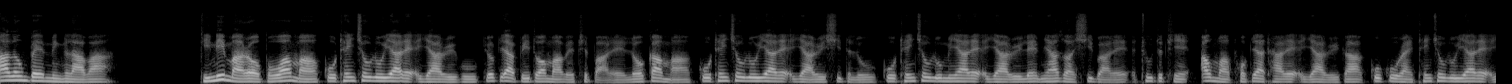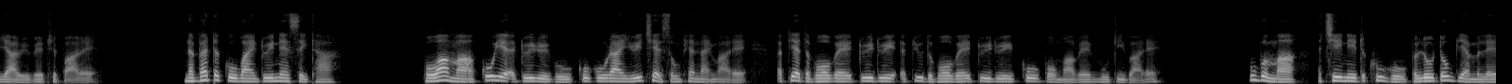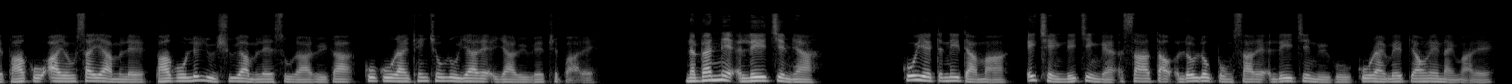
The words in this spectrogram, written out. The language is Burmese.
အားလုံးပဲမင်္ဂလာပါဒီနေ့မှာတော့ဘဝမှာကိုထိန်ချုပ်လို့ရတဲ့အရာတွေကိုပြောပြပေးသွားမှာပဲဖြစ်ပါတယ်လောကမှာကိုထိန်ချုပ်လို့ရတဲ့အရာတွေရှိသလိုကိုထိန်ချုပ်လို့မရတဲ့အရာတွေလည်းများစွာရှိပါတယ်အထူးသဖြင့်အောက်မှာဖော်ပြထားတဲ့အရာတွေကကိုကိုယ်တိုင်ထိန်ချုပ်လို့ရတဲ့အရာတွေပဲဖြစ်ပါတယ်နံပါတ်1ကိုယ်ပိုင်တွေးနဲ့စိတ်ထားဘဝမှာကိုယ့်ရဲ့အတွေးတွေကိုကိုကိုယ်တိုင်ရွေးချယ်ဆုံးဖြတ်နိုင်ပါတယ်အပြက်သဘောပဲတွေးတွေးအပြုတ်သဘောပဲတွေးတွေးကိုယ့်အပေါ်မှာပဲမူတည်ပါတယ် ဥပမာအခြေအနေတစ်ခုကိုဘယ်လို့တုံ့ပြန်မလဲဘာကိုအာယုံစိုက်ရမလဲဘာကိုလစ်လျူရှုရမလဲဆိုတာတွေကကိုကိုယ်တိုင်ထိန်းချုပ်လို့ရတဲ့အရာတွေပဲဖြစ်ပါတယ်နံပါတ်1အလေးအကျင့်များကိုယ့်ရဲ့တနေ့တာမှာအိတ်ချိန်လေးကျင့်ကန်အစားအသောက်အလုပ်လုပ်ပုံစားတဲ့အလေးအကျင့်တွေကိုကိုယ်တိုင်ပဲပြောင်းလဲနိုင်ပါတယ်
